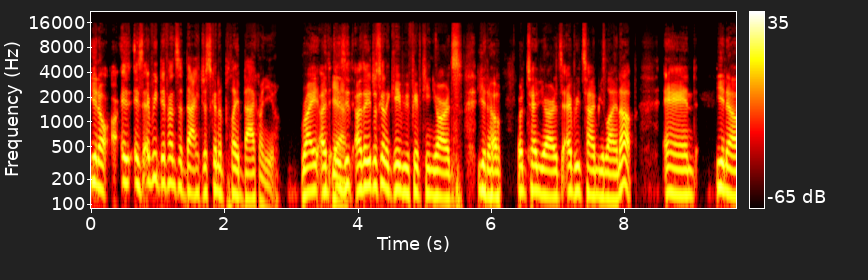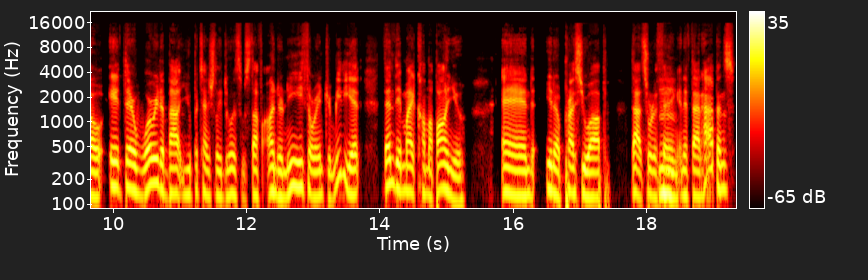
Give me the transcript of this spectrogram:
you know, is, is every defensive back just going to play back on you? Right? Are, is Yeah. it, are they just going to give you 15 yards, you know, or 10 yards every time you line up? And you know, if they're worried about you potentially doing some stuff underneath or intermediate, then they might come up on you and you know press you up, that sort of thing. And if that happens,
